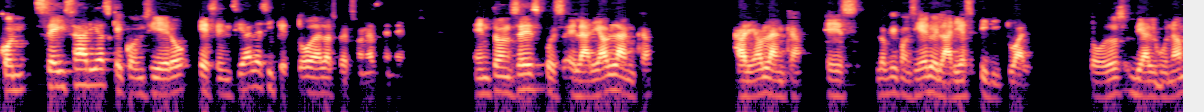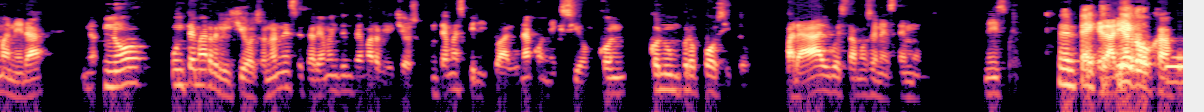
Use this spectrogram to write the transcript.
con seis áreas que considero esenciales y que todas las personas tenemos. Entonces, pues el área blanca, área blanca es lo que considero el área espiritual. Todos de alguna manera, no, un tema religioso, no necesariamente un tema religioso, un tema espiritual, una conexión con, con un propósito. Para algo estamos en este mundo. ¿Listo? Perfecto. El área roja. Voy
